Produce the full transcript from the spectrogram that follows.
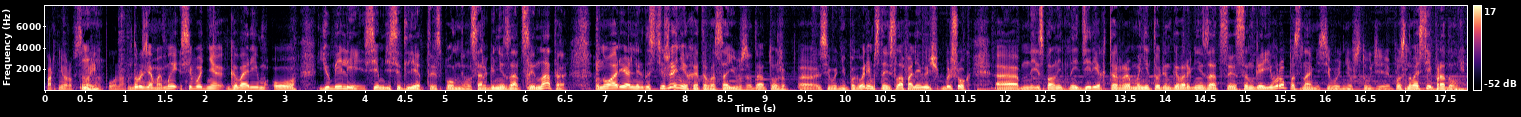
партнеров своих угу. по НАТО. Друзья мои, мы сегодня говорим о юбилее. 70 лет исполнилось организации НАТО. Ну, о реальных достижениях этого союза, да, тоже сегодня поговорим. Станислав Олегович Бышок, э, исполнительный директор мониторинговой организации СНГ Европа с нами сегодня в студии. После новостей продолжим.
